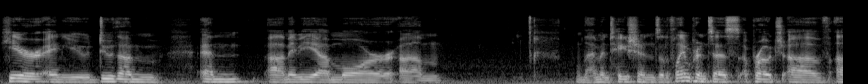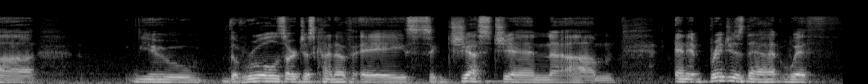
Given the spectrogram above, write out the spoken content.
here and you do them and uh, maybe a more um, lamentations of the flame princess approach of uh, you the rules are just kind of a suggestion um, and it bridges that with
